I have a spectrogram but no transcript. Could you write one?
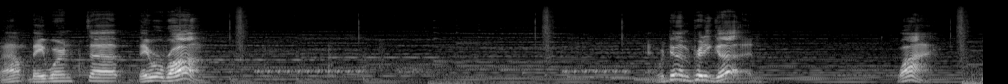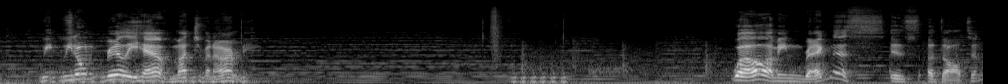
Well, they weren't, uh, they were wrong. Yeah, we're doing pretty good. Why? We, we don't really have much of an army. Well, I mean, Ragnus is a Daltan.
